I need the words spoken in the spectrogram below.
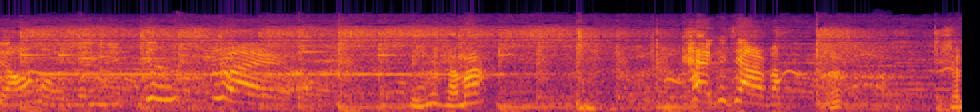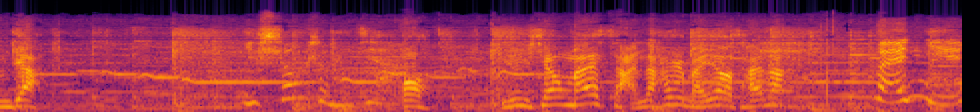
小伙子，你真帅啊！你说什么？开个价吧。嗯，什么价？你升什么价？哦，你是想买伞呢，还是买药材呢？买你，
